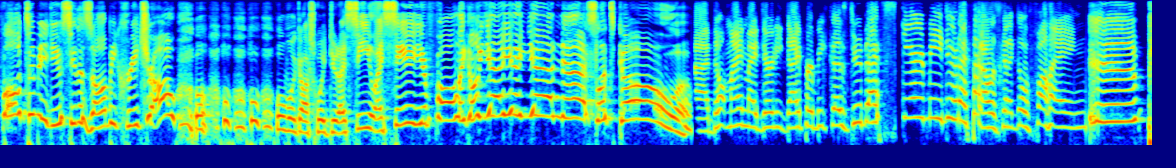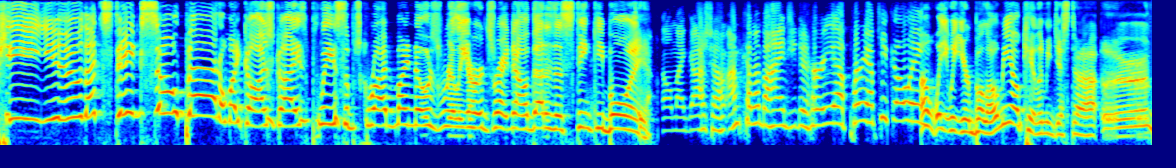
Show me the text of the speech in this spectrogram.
Fall to me. Do you see the zombie creature? Oh, oh, oh, oh, oh my gosh. Wait, dude, I see you. I see you. You're falling. Oh, yeah, yeah, yeah. Ness, let's go. Uh, don't mind my dirty diaper because, dude, that scared me, dude. I thought I was gonna go flying. Uh, P.U. That stinks so bad. Oh my gosh, guys, please subscribe. My nose really hurts right now. That is a stinky boy. Oh my gosh, I'm, I'm coming behind you, dude. Hurry up, hurry up, keep going. Oh, wait, wait, you're below me? Okay, let me just, uh, uh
